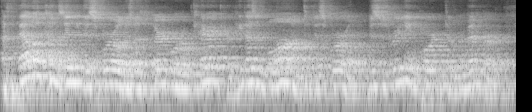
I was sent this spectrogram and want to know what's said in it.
Othello comes into this world as a third world character. He doesn't belong to this world. This is really important to remember.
